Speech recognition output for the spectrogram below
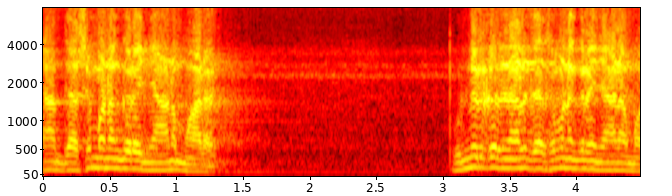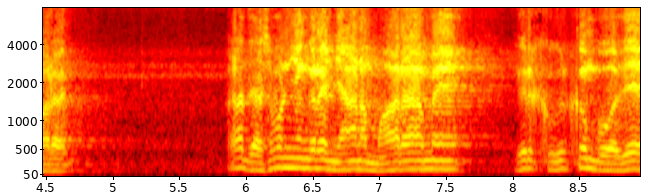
நான் தசமனங்கிற ஞானம் மாறாது. புண்ணு இருக்கிறதுனால தசமனங்கிற ஞானம் மாறாது. ஆனால் தசமன்யங்கிற ஞானம் மாறாமல் இருக்கு இருக்கும்போதே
